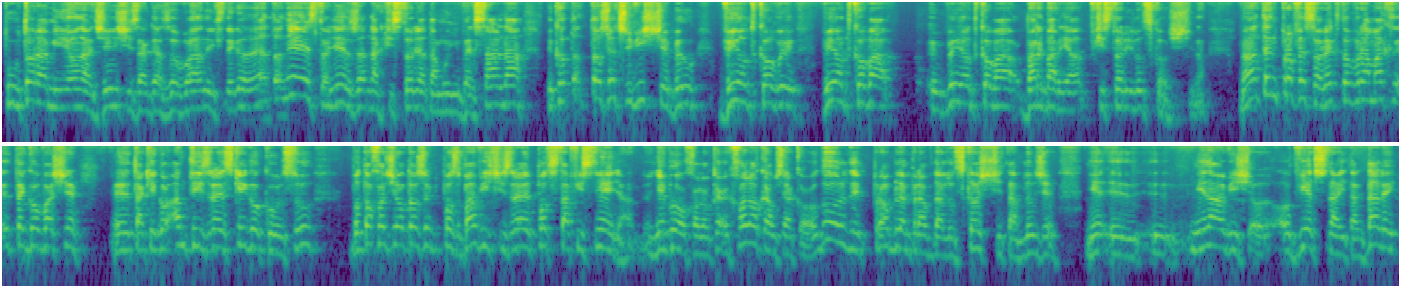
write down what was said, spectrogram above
półtora miliona dzieci zagazowanych, tego, to nie jest, to nie jest żadna historia tam uniwersalna, tylko to, to rzeczywiście był wyjątkowy, wyjątkowa wyjątkowa barbaria w historii ludzkości. No. no a ten profesorek to w ramach tego właśnie e, takiego antyizraelskiego kursu, bo to chodzi o to, żeby pozbawić Izrael podstaw istnienia. Nie było holoka Holokaust jako ogólny problem, prawda, ludzkości, tam ludzie, nie, y, y, nienawiść odwieczna i tak dalej.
